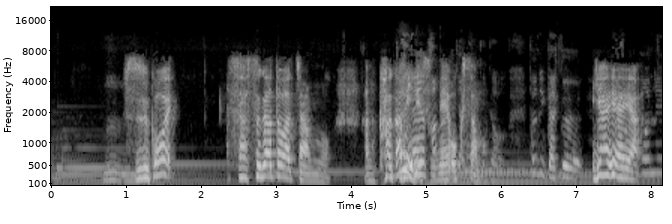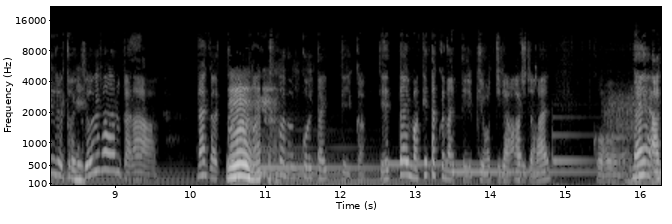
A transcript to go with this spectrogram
うん、すごい。さすがとわちゃんも。あの鏡ですね奥様。とにかくいやいやいや。ここにいるといろいろあるから、なんか、これを何とか乗り越えたいっていうか、うん、絶対負けたくないっていう気持ちがあるじゃない？こうね、諦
